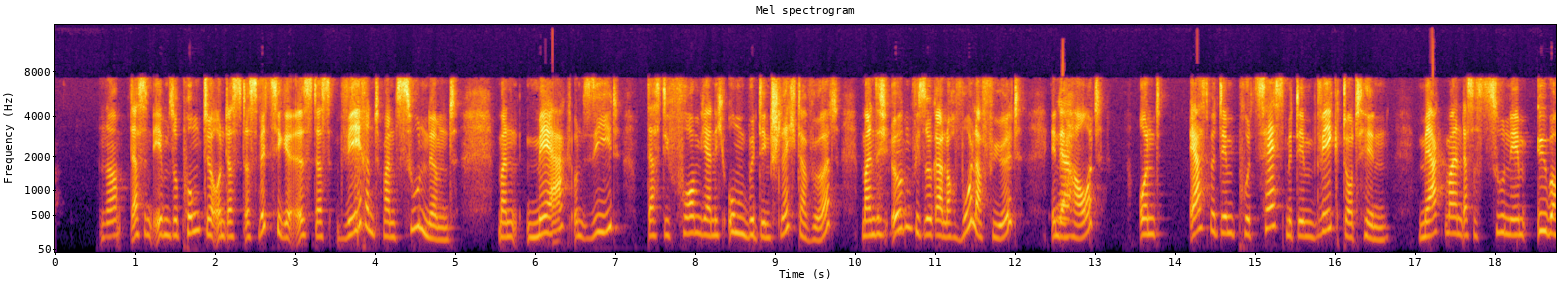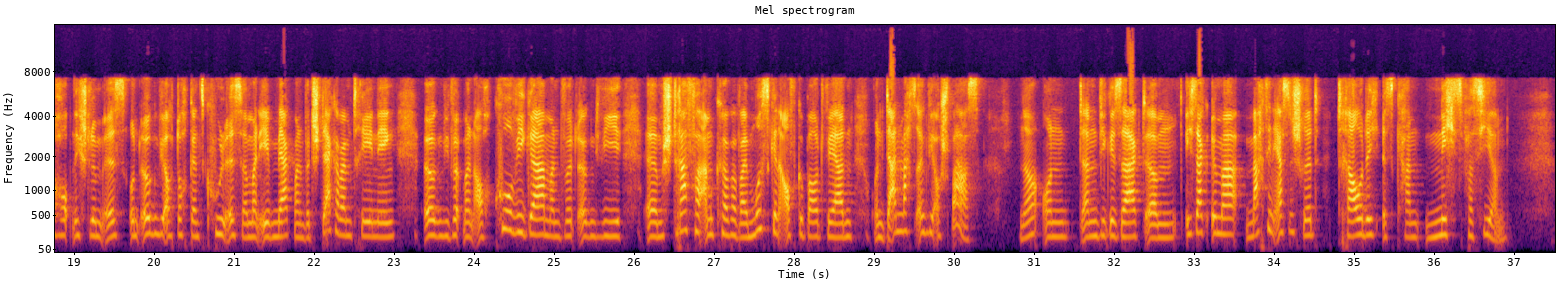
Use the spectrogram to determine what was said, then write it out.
Ne? Das sind eben so Punkte und das, das Witzige ist, dass während man zunimmt, man merkt und sieht, dass die Form ja nicht unbedingt schlechter wird, man sich irgendwie sogar noch wohler fühlt in ja. der Haut und erst mit dem Prozess, mit dem Weg dorthin merkt man, dass das Zunehmen überhaupt nicht schlimm ist und irgendwie auch doch ganz cool ist, wenn man eben merkt, man wird stärker beim Training, irgendwie wird man auch kurviger, man wird irgendwie ähm, straffer am Körper, weil Muskeln aufgebaut werden und dann macht es irgendwie auch Spaß. Ne? Und dann, wie gesagt, ähm, ich sag immer, mach den ersten Schritt, trau dich, es kann nichts passieren.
